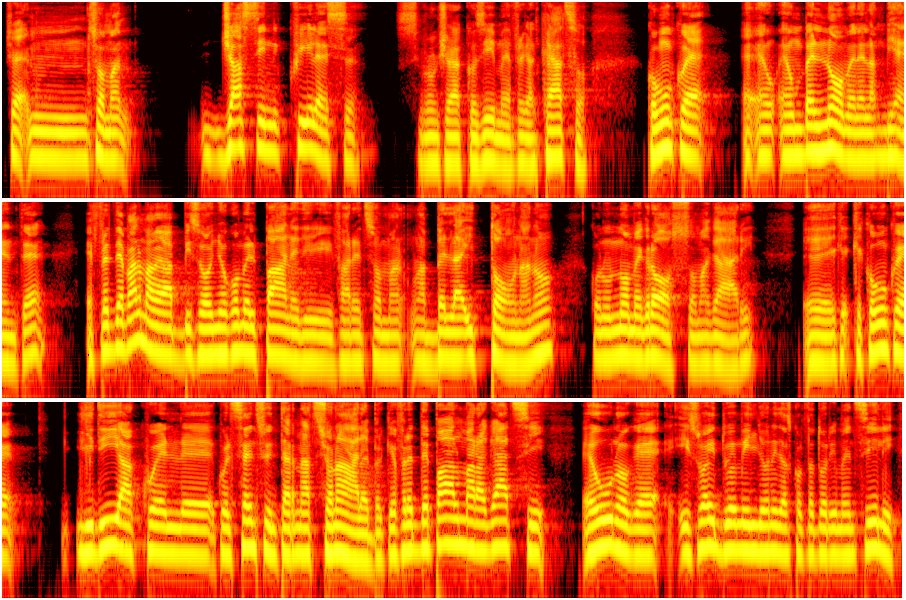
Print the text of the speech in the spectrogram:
Cioè, mh, mm, insomma, Justin Quiles, si pronuncia così, me ne frega un cazzo. Comunque è, è un bel nome nell'ambiente. E Fred De Palma aveva bisogno come il pane di fare insomma una bella ittona, no? Con un nome grosso magari, eh, che, che, comunque gli dia quel, quel, senso internazionale, perché Fred De Palma ragazzi è uno che i suoi 2 milioni di ascoltatori mensili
